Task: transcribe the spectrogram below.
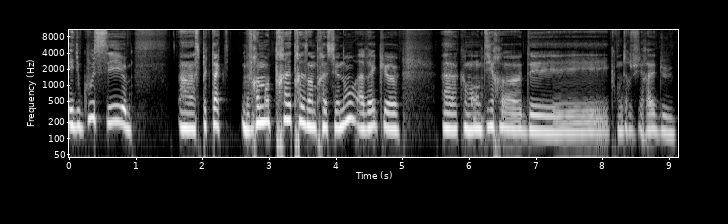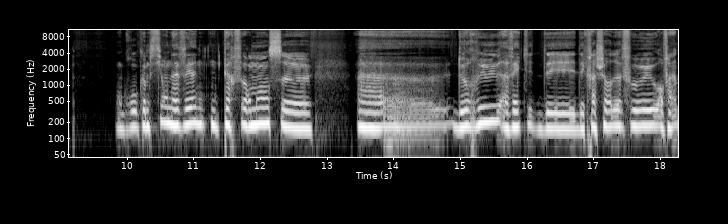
Et du coup, c'est euh, un spectacle vraiment très très impressionnant avec euh, euh, comment dire euh, des comment dire je dirais du en gros comme si on avait une, une performance euh, de rue avec des, des cracheurs de feu enfin.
